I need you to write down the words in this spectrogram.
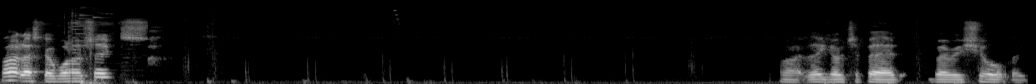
Right, let's go 106. Right, they go to bed very shortly.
